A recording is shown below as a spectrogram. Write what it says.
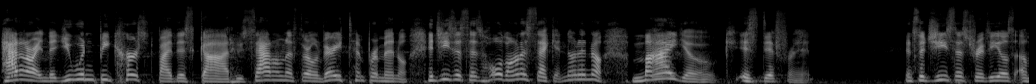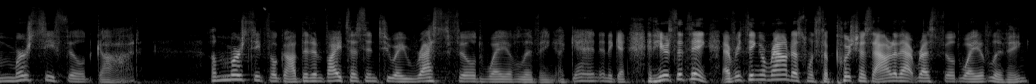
had it all right, and that you wouldn't be cursed by this God who sat on a throne, very temperamental. And Jesus says, Hold on a second. No, no, no. My yoke is different. And so Jesus reveals a mercy filled God, a merciful God that invites us into a rest filled way of living again and again. And here's the thing everything around us wants to push us out of that rest filled way of living.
